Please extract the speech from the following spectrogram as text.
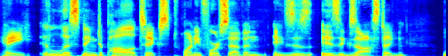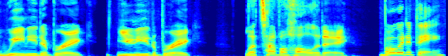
hey, listening to politics 24 7 is, is exhausting. We need a break. You need a break. Let's have a holiday. What would it be?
